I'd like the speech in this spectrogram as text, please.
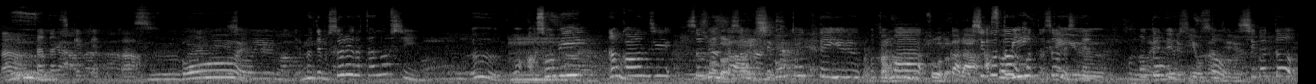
か、うん棚つけてとか。え、すごい。そういうので。まあでもそれが楽しいの。うん、もう遊びの感じ、そうなんか仕事っていう言葉から仕事そうですね。いうこのエネルギーを感じる。そう。仕事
